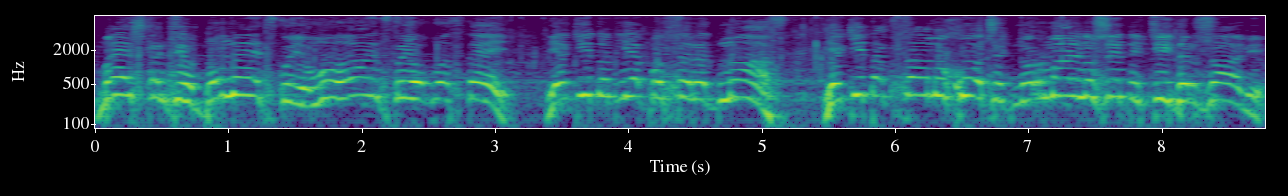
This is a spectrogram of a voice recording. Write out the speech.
мешканців Донецької, Луганської областей, які тут є посеред нас, які так само хочуть нормально жити в тій державі.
